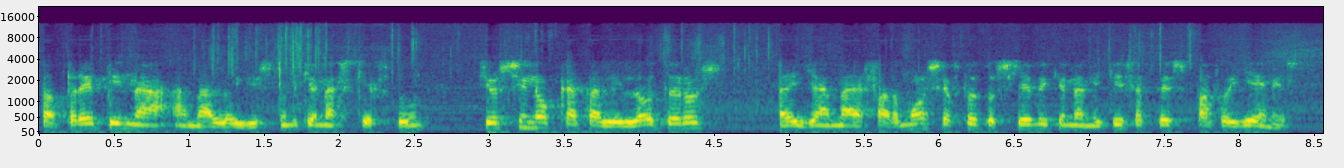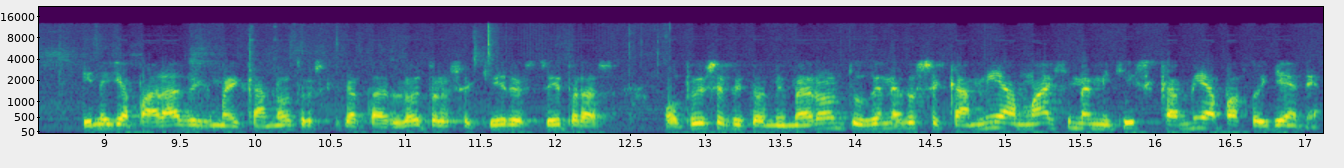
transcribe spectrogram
θα πρέπει να αναλογιστούν και να σκεφτούν ποιος είναι ο καταλληλότερος ε, για να εφαρμόσει αυτό το σχέδιο και να νικήσει αυτές τις παθογένειες. Είναι για παράδειγμα ικανότερος και καταλληλότερος ο κύριος Τσίπρας, ο οποίος επί των ημερών του δεν έδωσε καμία μάχη να νικήσει καμία παθογένεια.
